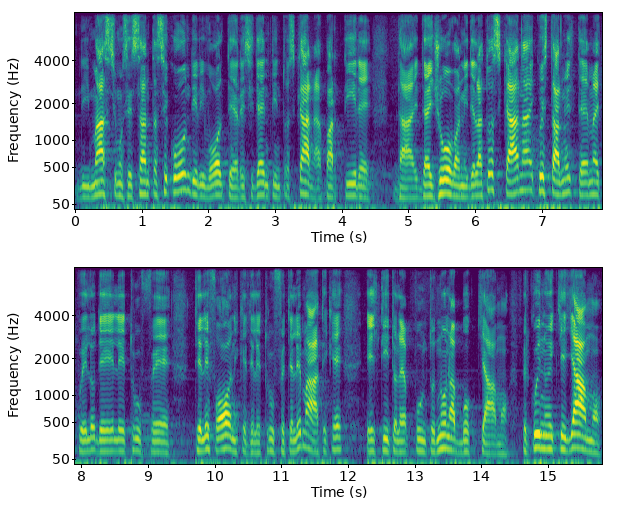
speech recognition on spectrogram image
di, massimo 60 secondi rivolti ai residenti in Toscana a partire dai, dai giovani della Toscana e quest'anno il tema è quello delle truffe telefoniche, delle truffe telematiche e il titolo è appunto Non abbocchiamo, per cui noi chiediamo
